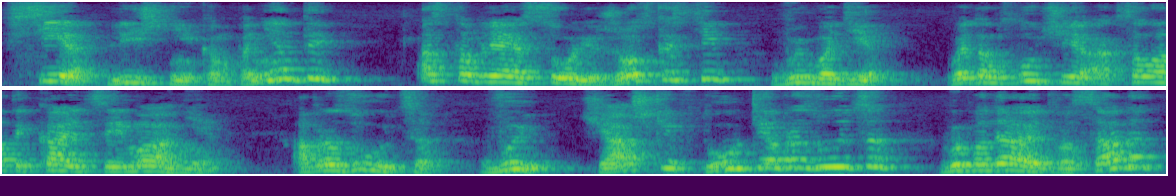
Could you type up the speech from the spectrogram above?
все лишние компоненты, оставляя соли жесткости в воде. В этом случае оксалаты кальция и магния образуются в чашке, в турке образуются, выпадают в осадок.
